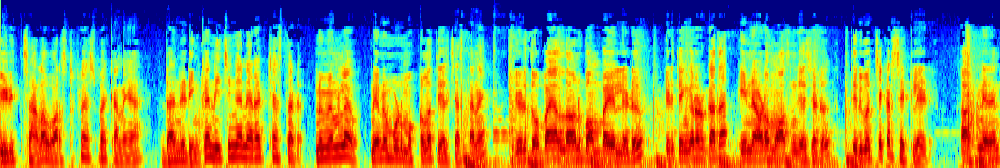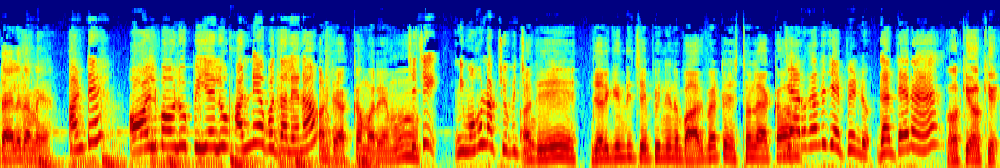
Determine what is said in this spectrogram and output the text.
ఇది చాలా వర్స్ట్ ఫ్లాష్ బ్యాక్ అన్నయ్య. దాన్ని ఈడు ఇంకా నీచంగా నెరక్ట్ చేస్తాడు. నువ్వు వినలేవు. నేను మూడు ముక్కల్లో తేల్చేస్తానే. ఇడు దుబాయ్ వెళ్దామని బొంబాయి వెళ్ళాడు. ఇడు తింగరాడు కదా ఈయన ఎవడో మోసం చేశాడు. తిరిగి వచ్చి ఇక్కడ సెటిల్ అయ్యాడు. నేనేం తాగలేదు అన్నయ్య. అంటే ఆయిల్ బౌలు పియ్యలు అన్ని అబద్ధాలేనా? అంటే అక్క మరేమో? చిచి నీ మొహం నాకు చూపించు. అది జరిగింది చెప్పి నేను బాధ పెట్ట ఇష్టం లేక. జరగంది చెప్పిండు. గంతేనా? Okay okay.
